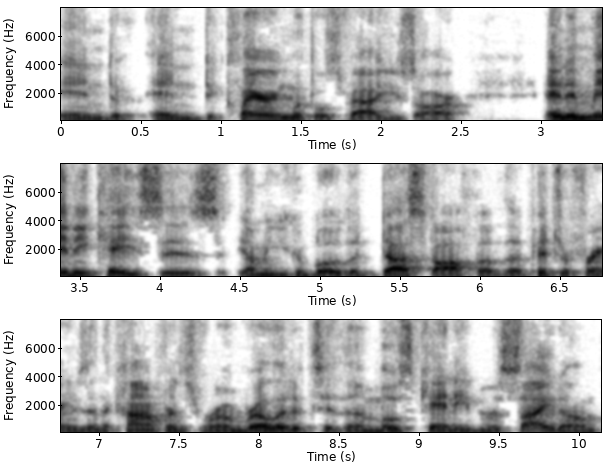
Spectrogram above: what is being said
in de- in declaring what those values are and in many cases i mean you can blow the dust off of the picture frames in the conference room relative to them most can't even recite them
